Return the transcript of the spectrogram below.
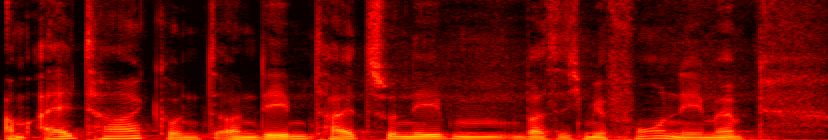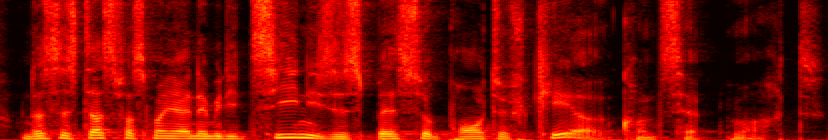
am Alltag und an dem teilzunehmen, was ich mir vornehme. Und das ist das, was man ja in der Medizin, dieses Best Supportive Care Konzept macht.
